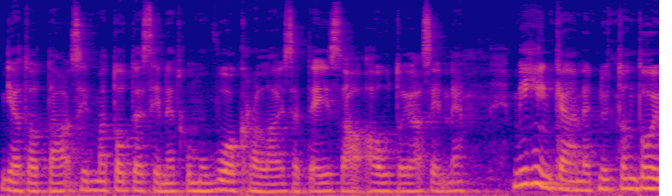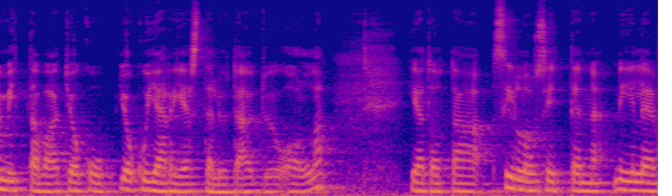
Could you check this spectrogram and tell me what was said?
Ja tota, sitten mä totesin, että kun mun vuokralaiset ei saa autoja sinne mihinkään, että nyt on toimittava, että joku, joku järjestely täytyy olla. Ja tota, silloin sitten niille,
